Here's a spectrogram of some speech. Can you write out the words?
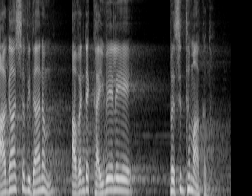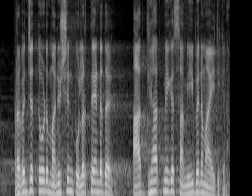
ആകാശവിധാനം അവന്റെ കൈവേലയെ പ്രസിദ്ധമാക്കുന്നു. പ്രപഞ്ചത്തോട് മനുഷ്യൻ പുലർത്തേണ്ടത് ആധ്യാത്മിക സമീപനമായിരിക്കണം.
